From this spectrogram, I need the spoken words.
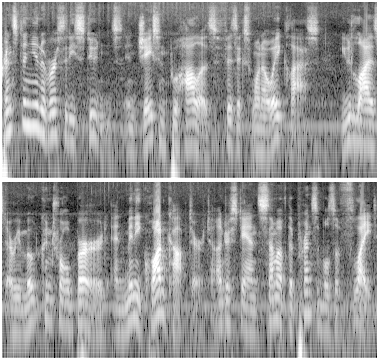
Princeton University students in Jason Puchalla's Physics 108 class utilized a remote control bird and mini quadcopter to understand some of the principles of flight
